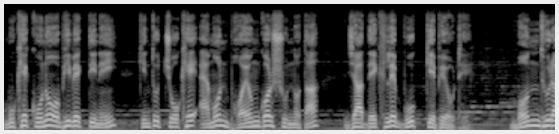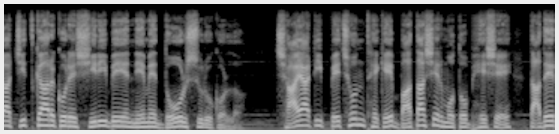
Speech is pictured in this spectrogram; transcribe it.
মুখে কোনো অভিব্যক্তি নেই, কিন্তু চোখে এমন ভয়ঙ্কর শূন্যতা যা দেখলে বুক কেঁপে ওঠে। বন্ধুরা চিৎকার করে সিঁড়ি বেয়ে নেমে দৌড় শুরু করল। ছায়াটি পেছন থেকে বাতাসের মতো ভেসে তাদের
